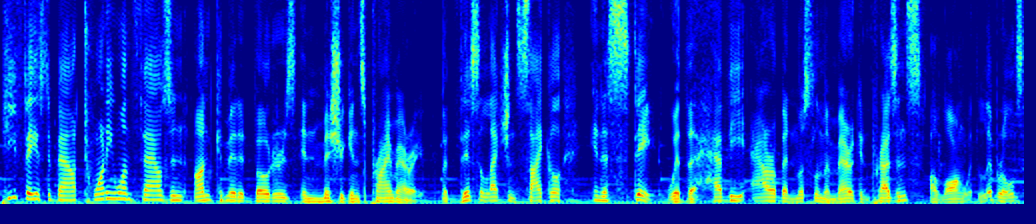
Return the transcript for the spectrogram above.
he faced about 21,000 uncommitted voters in Michigan's primary. But this election cycle, in a state with a heavy Arab and Muslim American presence, along with liberals,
